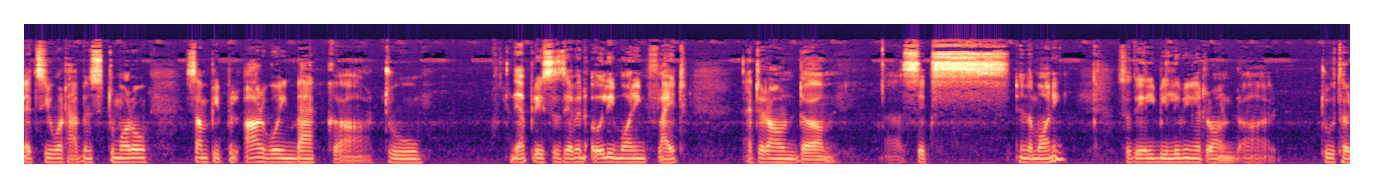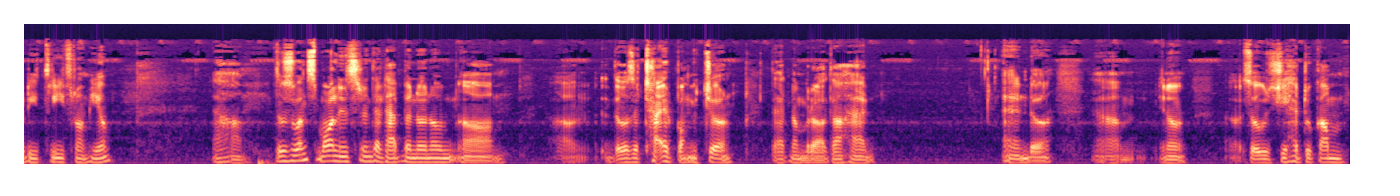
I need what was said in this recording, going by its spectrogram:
Let's see what happens tomorrow. Some people are going back uh, to their places. They have an early morning flight at around um, uh, 6 in the morning. So they'll be leaving at around uh, 2.33 from here um, there was one small incident that happened you know um, uh, there was a tire puncture that Namrata had. And uh, um, you know uh, so she had to come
